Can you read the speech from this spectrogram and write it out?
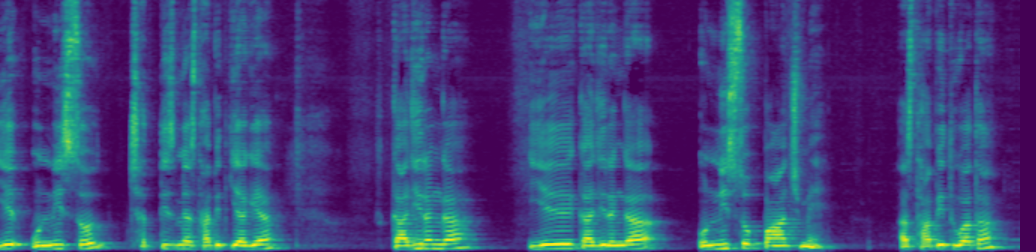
ये 1936 में स्थापित किया गया। काजीरंगा ये काजीरंगा 1905 में स्थापित हुआ था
